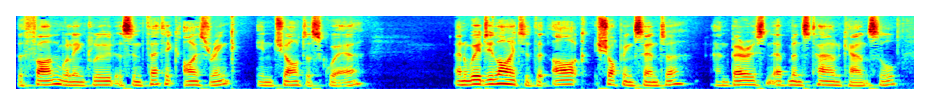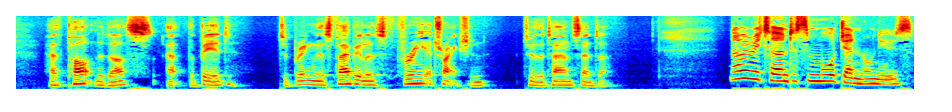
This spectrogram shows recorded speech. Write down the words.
The fun will include a synthetic ice rink in Charter Square, and we're delighted that Arc Shopping Centre and Bury St Edmunds Town Council have partnered us at the bid to bring this fabulous free attraction to the town centre. Now we return to some more general news.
